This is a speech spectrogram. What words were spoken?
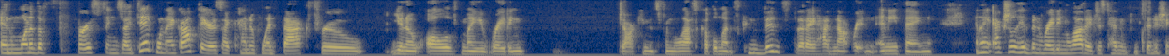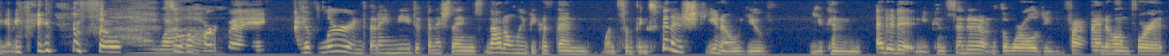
And one of the first things I did when I got there is I kind of went back through, you know, all of my writing documents from the last couple months, convinced that I had not written anything. And I actually had been writing a lot. I just hadn't been finishing anything. so, Oh, so the hard way I have learned that I need to finish things not only because then when something's finished, you know, you've you can edit it and you can send it out into the world, you can find a home for it.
